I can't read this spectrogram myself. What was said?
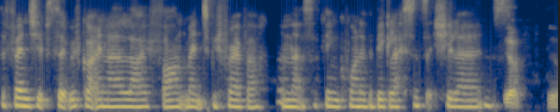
the friendships that we've got in our life aren't meant to be forever. And that's i think one of the big lessons that she learns. Yeah yeah.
